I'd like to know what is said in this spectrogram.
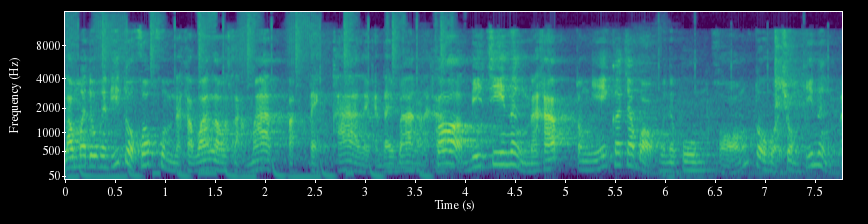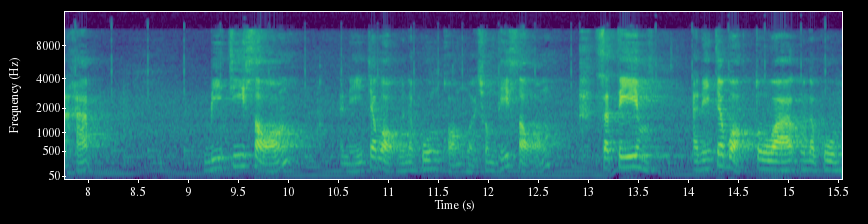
เรามาดูกันที่ตัวควบคุมนะครับว่าเราสามารถปรับแต่งค่าอะไรกันได้บ้างนะครับก็ BG1 นะครับตรงนี้ก็จะบอกอุณหภูมิของตัวหัวชงที่1นะครับ BG2 อันนี้จะบอกอุณหภูมิของหัวชงที่2สตรีมอันนี้จะบอกตัวอุณหภูมิ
